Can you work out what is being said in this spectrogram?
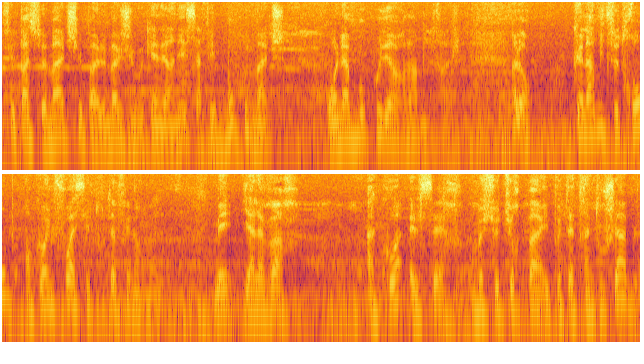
C'est pas ce match, c'est pas le match du week-end dernier, ça fait beaucoup de matchs où on a beaucoup d'erreurs d'arbitrage. Alors, qu'un arbitre se trompe, encore une fois, c'est tout à fait normal. Mais il y a la VAR. À quoi elle sert Monsieur Turpin est peut-être intouchable.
